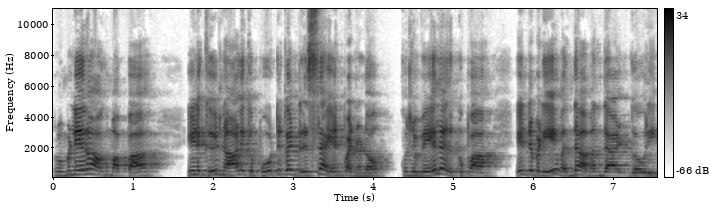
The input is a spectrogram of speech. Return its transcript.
ரொம்ப நேரம் ஆகுமாப்பா? எனக்கு நாளைக்கு போட்டுக்க ட்ரெஸ் அயன் பண்ணணும். கொஞ்சம் வேலை இருக்குப்பா என்றபடியே வந்து அமர்ந்தாள் கௌரி.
